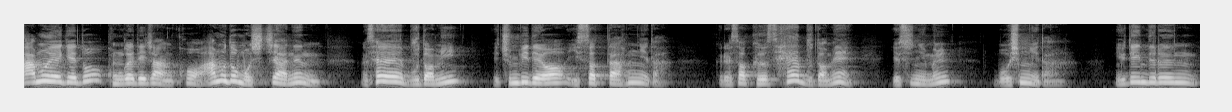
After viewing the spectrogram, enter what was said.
아무에게도 공개되지 않고 아무도 모시지 않은 새 무덤이 준비되어 있었다 합니다. 그래서 그 새 무덤에 예수님을 모십니다. 유대인들은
